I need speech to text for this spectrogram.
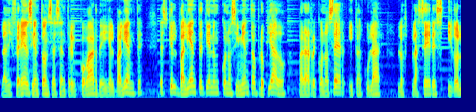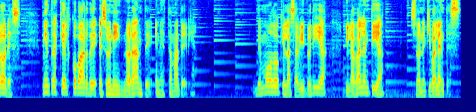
La diferencia entonces entre el cobarde y el valiente es que el valiente tiene un conocimiento apropiado para reconocer y calcular los placeres y dolores, mientras que el cobarde es un ignorante en esta materia. De modo que la sabiduría y la valentía son equivalentes.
